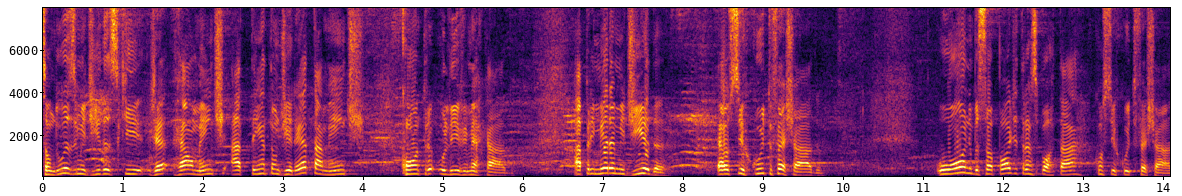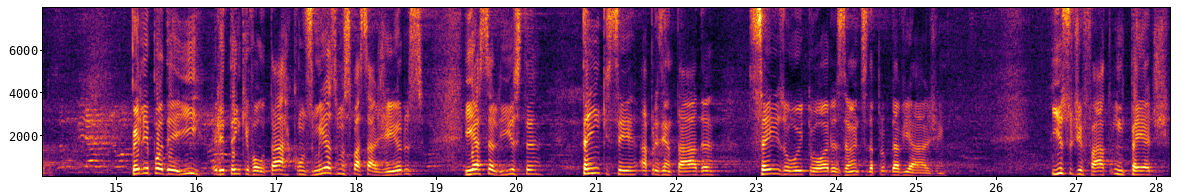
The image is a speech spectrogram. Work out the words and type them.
São duas medidas que realmente atentam diretamente contra o livre mercado. A primeira medida é o circuito fechado. O ônibus só pode transportar com circuito fechado. Para ele poder ir, ele tem que voltar com os mesmos passageiros e essa lista tem que ser apresentada seis ou oito horas antes da, da viagem. Isso, de fato, impede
